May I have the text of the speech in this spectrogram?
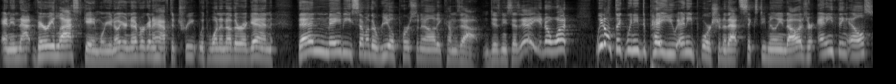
And in that very last game where you know you're never going to have to treat with one another again, then maybe some of the real personality comes out. And Disney says, hey, you know what? We don't think we need to pay you any portion of that $60 million or anything else.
